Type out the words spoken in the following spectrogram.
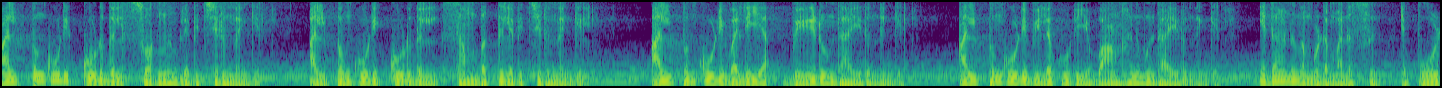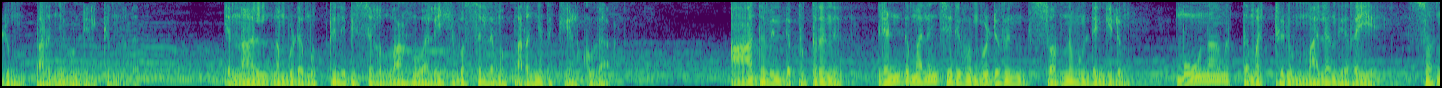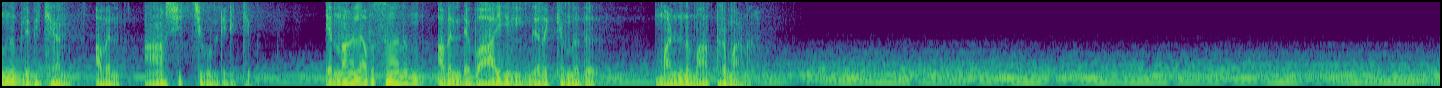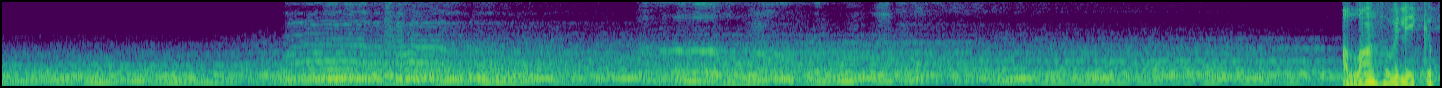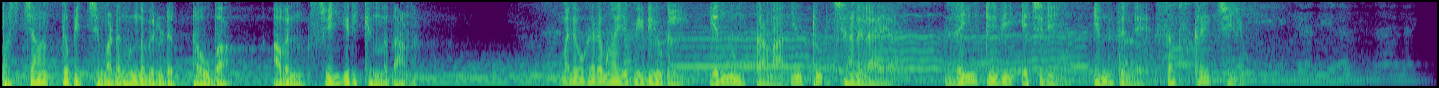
അല്പം കൂടി കൂടുതൽ സ്വർണം ലഭിച്ചിരുന്നെങ്കിൽ അല്പം കൂടി കൂടുതൽ സമ്പത്ത് ലഭിച്ചിരുന്നെങ്കിൽ അല്പം കൂടി വലിയ വീടുണ്ടായിരുന്നെങ്കിൽ അല്പം കൂടി വില കൂടിയ വാഹനമുണ്ടായിരുന്നെങ്കിൽ ഇതാണ് നമ്മുടെ മനസ്സ് എപ്പോഴും പറഞ്ഞുകൊണ്ടിരിക്കുന്നത്. എന്നാൽ നമ്മുടെ മുത്തുനബി സല്ലല്ലാഹു അലൈഹി വസല്ലമ പറഞ്ഞത് കേൾക്കുക. ആദമിന്റെ പുത്രന് രണ്ട് മലഞ്ചെരുവ് മുഴുവൻ സ്വർണമുണ്ടെങ്കിലും മൂന്നാമത്തെ മറ്റൊരു മല നിറയെ സ്വർണം ലഭിക്കാൻ അവൻ ആശിച്ചുകൊണ്ടിരിക്കും. എന്നാൽ അവസാനം അവന്റെ വായിൽ നിറയ്ക്കുന്നത് മണ്ണ് മാത്രമാണ്. അള്ളാഹുവിലേക്ക് പശ്ചാത്തപിച്ച് മടങ്ങുന്നവരുടെ തൗബ അവൻ സ്വീകരിക്കുന്നതാണ്. മനോഹരമായ വീഡിയോകൾ എന്നും കാണാൻ യൂട്യൂബ് ചാനലായ സെയിൻ ടി വി എച്ച് ഡി ഇന്ന് തന്നെ സബ്സ്ക്രൈബ് ചെയ്യൂ.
